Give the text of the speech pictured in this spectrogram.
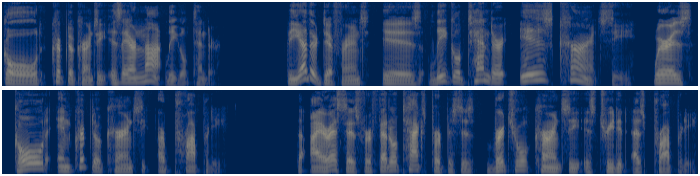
gold, cryptocurrency, is they are not legal tender. The other difference is legal tender is currency, whereas gold and cryptocurrency are property. The IRS says for federal tax purposes, virtual currency is treated as property,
